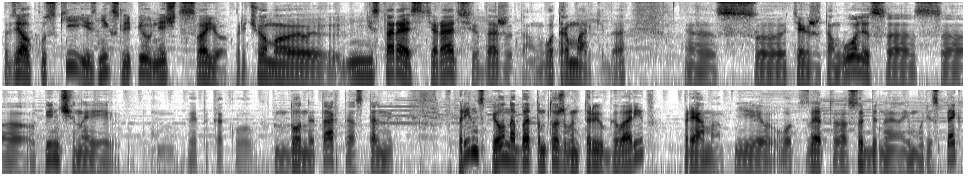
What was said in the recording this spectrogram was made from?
взял куски и из них слепил нечто свое. Причем э, не стараясь стирать даже там вотермарки, да, э, с тех же там Уоллиса, с э, это как Донны Тарт и остальных. В принципе, он об этом тоже в интервью говорит прямо, и вот за это особенно ему респект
